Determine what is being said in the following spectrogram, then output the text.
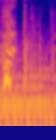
哼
